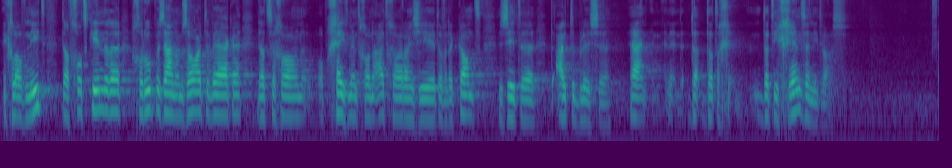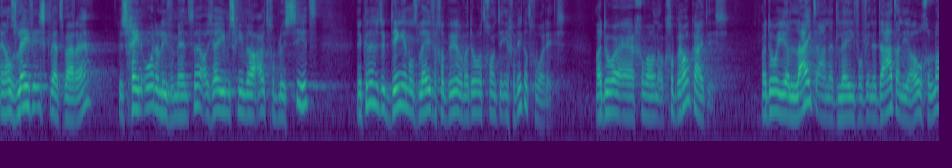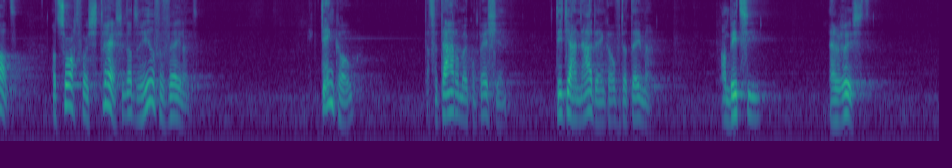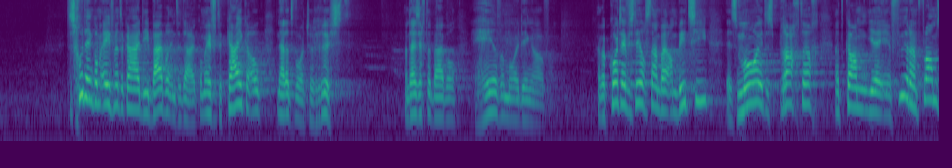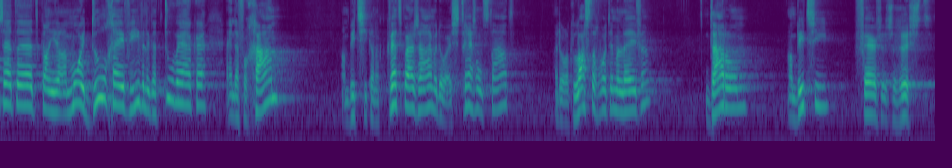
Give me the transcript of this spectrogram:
Ik geloof niet dat Gods kinderen geroepen zijn om zo hard te werken dat ze gewoon op een gegeven moment gewoon uitgearrangeerd of aan de kant zitten uit te blussen. Ja, dat, dat, de, dat die grens er niet was. En ons leven is kwetsbaar, hè? Dus geen oordeel, lieve mensen. Als jij hier misschien wel uitgeblust zit, dan kunnen natuurlijk dingen in ons leven gebeuren waardoor het gewoon te ingewikkeld geworden is. Waardoor er gewoon ook gebrokenheid is. Waardoor je lijdt aan het leven of inderdaad aan die hoge lat. Dat zorgt voor stress en dat is heel vervelend. Ik denk ook dat we daarom bij Compassion dit jaar nadenken over dat thema. Ambitie en rust. Is goed denk ik om even met elkaar die Bijbel in te duiken. Om even te kijken ook naar het woord rust. Want daar zegt de Bijbel heel veel mooie dingen over. We hebben kort even stilgestaan bij ambitie. Het is mooi, het is prachtig. Het kan je in vuur en vlam zetten. Het kan je een mooi doel geven. Hier wil ik naartoe werken en daarvoor gaan. Ambitie kan ook kwetsbaar zijn, waardoor er stress ontstaat. Waardoor het lastig wordt in mijn leven. Daarom ambitie versus rust.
